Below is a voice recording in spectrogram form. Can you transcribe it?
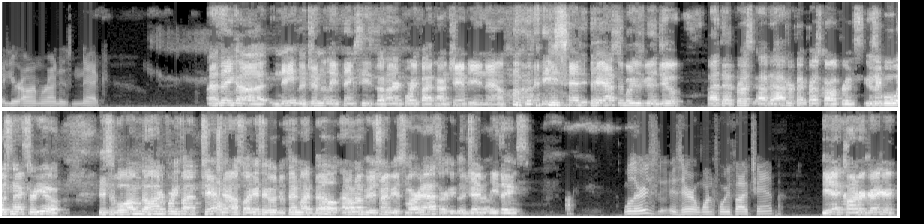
your arm around his neck. I think uh, Nate legitimately thinks he's the 145 pound champion now. he said they asked him what he was going to do at the press at the after fight press conference. He was like, "Well, what's next for you?" He said, "Well, I'm the 145 champ now, so I guess I go defend my belt." I don't know if he was trying to be a smartass or he legitimately thinks. Well, there is. Is there a 145 champ? Yeah, Conor McGregor.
